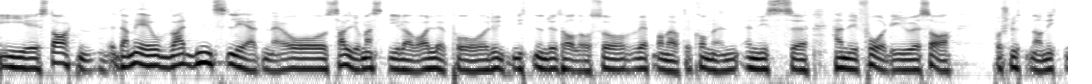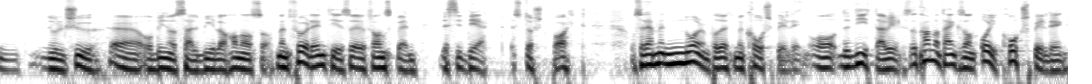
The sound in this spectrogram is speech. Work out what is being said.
i starten. De er jo verdensledende og selger jo mest biler av alle på rundt 1900-tallet. Og så vet man at det kommer en, en viss eh, Henry Ford i USA på slutten av 1907 eh, og begynner å selge biler, han også. Men før den tid så er jo franskmenn desidert størst på alt. Og så er de enorme på dette med coachbuilding, og det er dit jeg vil. Så kan man tenke sånn Oi, coachbuilding.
